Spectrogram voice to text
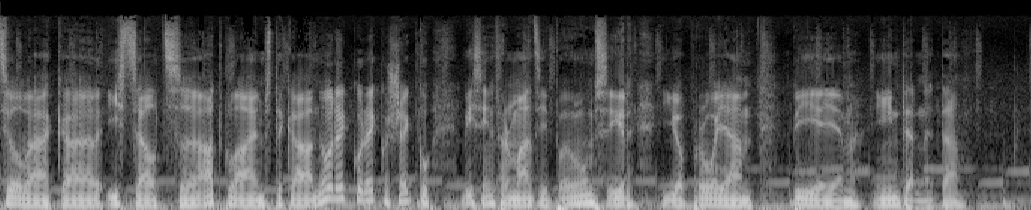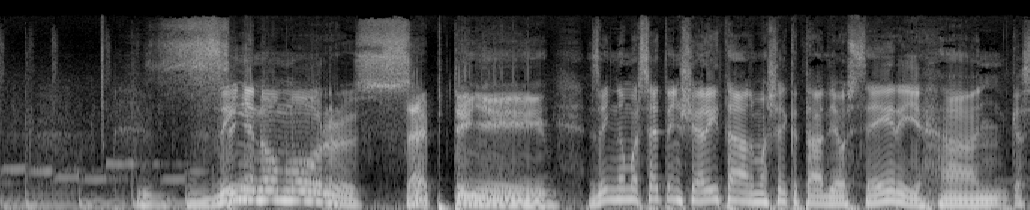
cilvēka izcelts atklājums. Tā kā, nu, reku, reku, šeku Visa informācija par mums ir joprojām pieejama internetā. Ziņa numur septiņi. Ziņa numur septiņi šajā rītā. Nu, man šķiet, ka tāda jau sērija, kas,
